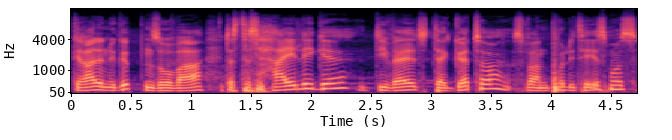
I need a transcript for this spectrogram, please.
gerade in Ägypten so war, dass das Heilige, die Welt der Götter, es war ein Polytheismus,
